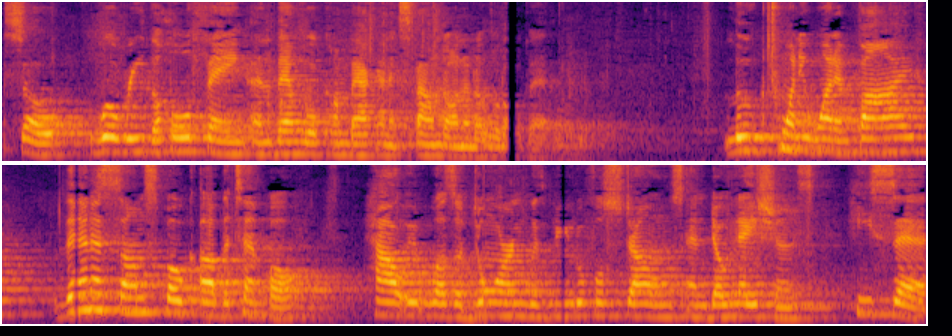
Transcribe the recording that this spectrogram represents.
So we'll read the whole thing and then we'll come back and expound on it a little bit. Luke 21 and 5. Then as some spoke of the temple, how it was adorned with beautiful stones and donations, he said,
